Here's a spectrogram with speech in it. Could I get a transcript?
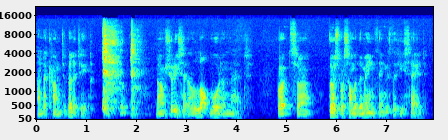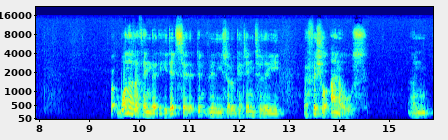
and accountability. now, I'm sure he said a lot more than that, but uh, those were some of the main things that he said. But one other thing that he did say that didn't really sort of get into the official annals, and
